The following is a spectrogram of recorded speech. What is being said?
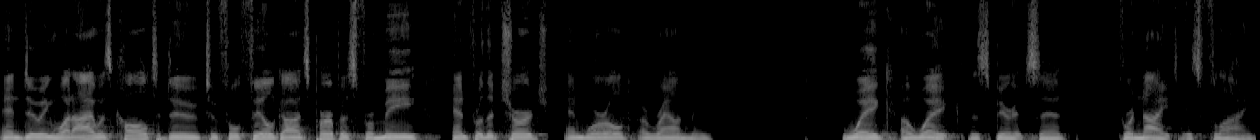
and doing what I was called to do to fulfill God's purpose for me and for the church and world around me. Wake, awake, the Spirit said, for night is flying.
